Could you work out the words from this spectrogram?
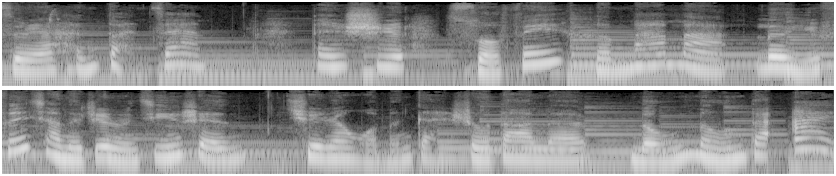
虽然很短暂，但是索菲和妈妈乐于分享的这种精神，却让我们感受到了浓浓的爱，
